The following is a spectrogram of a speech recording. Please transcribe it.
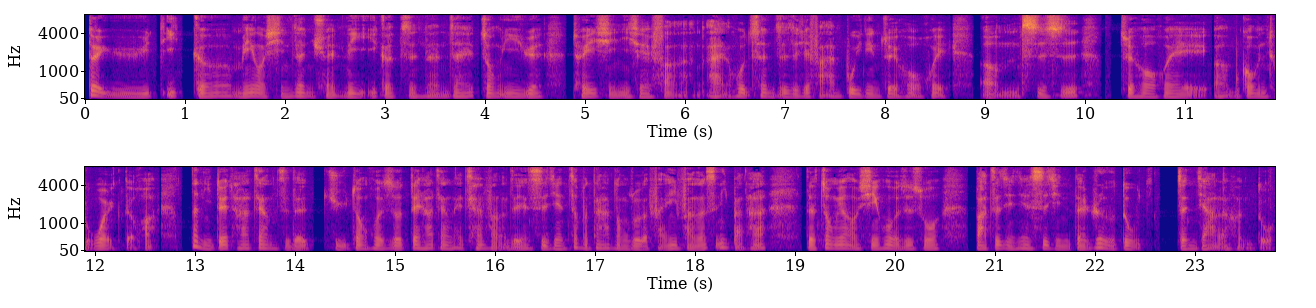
对于一个没有行政权力，一个只能在众议院推行一些法案，或甚至这些法案不一定最后会嗯实施，最后会嗯 go into work 的话，那你对他这样子的举动，或者说对他这样来参访的这件事件这么大动作的反应，反而是你把他的重要性，或者是说把这几件事情的热度。增加了很多，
